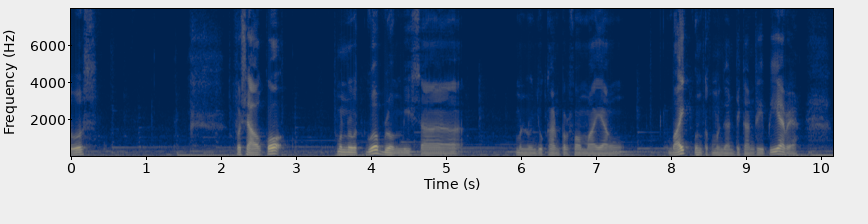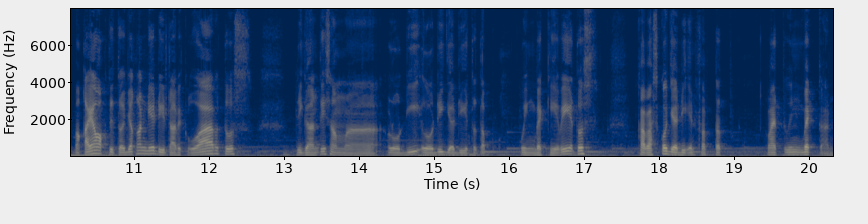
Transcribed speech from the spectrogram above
terus Versalco menurut gue belum bisa menunjukkan performa yang baik untuk menggantikan Trippier ya. Makanya waktu itu aja kan dia ditarik keluar terus diganti sama Lodi. Lodi jadi tetap wingback kiri terus Carrasco jadi inverted right wingback kan.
